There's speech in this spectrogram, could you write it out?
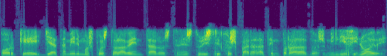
porque ya también hemos puesto a la venta los trenes turísticos para la temporada 2019,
